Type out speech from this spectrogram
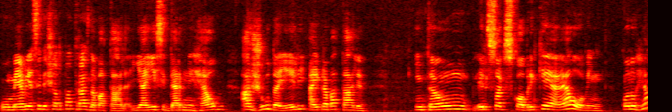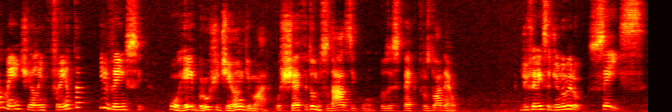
o Merry ia ser deixado para trás na batalha. E aí esse Helm ajuda ele a ir para a batalha. Então eles só descobrem que é Elwin quando realmente ela enfrenta e vence o Rei Bruxo de Angmar, o chefe dos Nazgûl, dos Espectros do Anel. Diferença de número 6.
